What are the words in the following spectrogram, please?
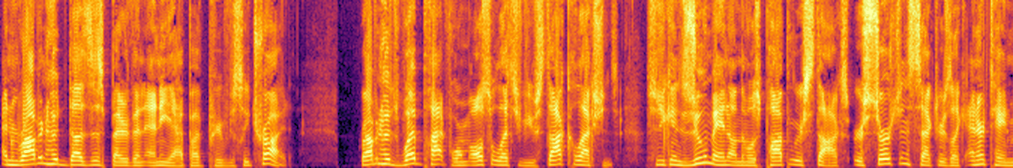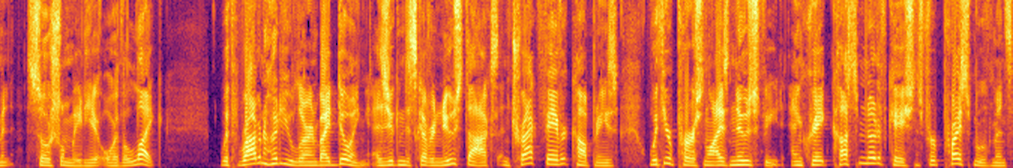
And Robinhood does this better than any app I've previously tried. Robinhood's web platform also lets you view stock collections, so you can zoom in on the most popular stocks or search in sectors like entertainment, social media, or the like. With Robinhood, you learn by doing, as you can discover new stocks and track favorite companies with your personalized newsfeed and create custom notifications for price movements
